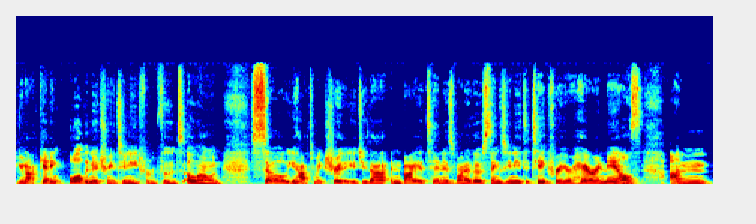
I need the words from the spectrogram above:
you're not getting all the nutrients you need from foods alone. So you have to make sure that you do that. And biotin is one of those things you need to take for your hair and nails. Um,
